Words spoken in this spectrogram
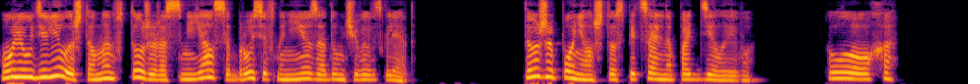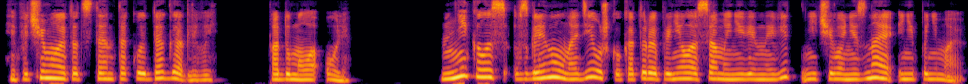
Оля удивила, что Мэнф тоже рассмеялся, бросив на нее задумчивый взгляд. Тоже понял, что специально поддела его. «Плохо. И почему этот Стэн такой догадливый?» — подумала Оля. Николас взглянул на девушку, которая приняла самый невинный вид, ничего не зная и не понимая.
